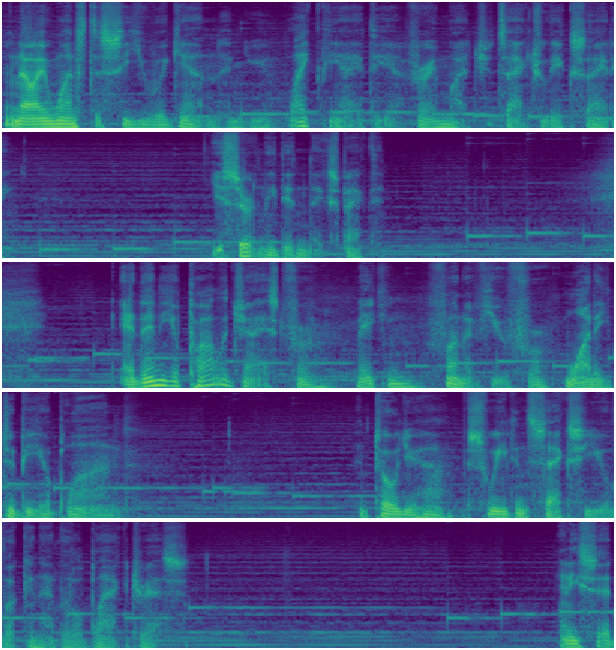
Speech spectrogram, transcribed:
And now he wants to see you again, and you like the idea very much. It's actually exciting. You certainly didn't expect it. And then he apologized for making fun of you for wanting to be a blonde. And told you how sweet and sexy you look in that little black dress. And he said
